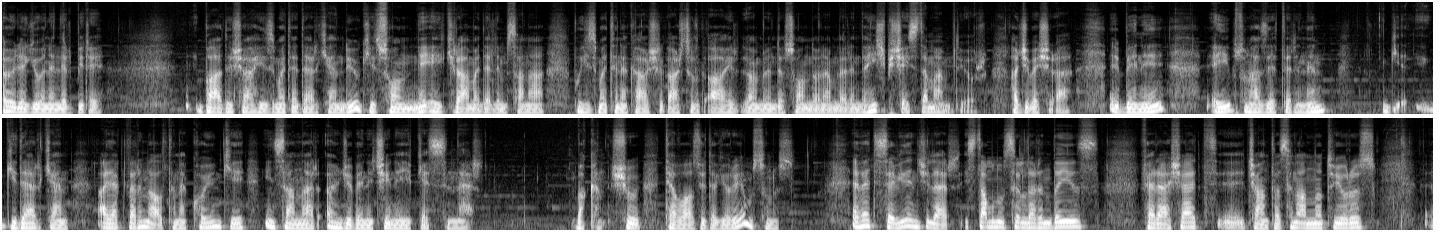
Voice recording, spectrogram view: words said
Öyle güvenilir biri padişah hizmet ederken diyor ki son ne ikram edelim sana bu hizmetine karşılık karşılık ahir ömründe son dönemlerinde hiçbir şey istemem diyor Hacı Beşir'a. E, beni Eyüp Sun Hazretleri'nin giderken ayakların altına koyun ki insanlar önce beni çiğneyip geçsinler. Bakın şu tevazuyu da görüyor musunuz? Evet sevgili dinleyiciler İstanbul'un sırlarındayız. Feraşat e, çantasını anlatıyoruz. E,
